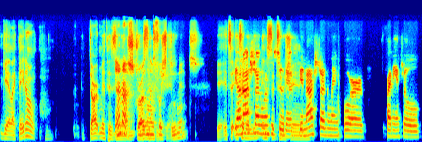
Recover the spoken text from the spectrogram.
yeah, like they don't. Dartmouth is Y'all an not struggling for students. Yeah, it's a, You're it's not elite struggling for students. You're not struggling for financial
